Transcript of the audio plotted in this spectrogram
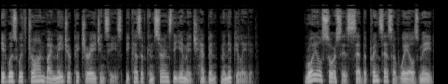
It was withdrawn by major picture agencies because of concerns the image had been manipulated. Royal sources said the Princess of Wales made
